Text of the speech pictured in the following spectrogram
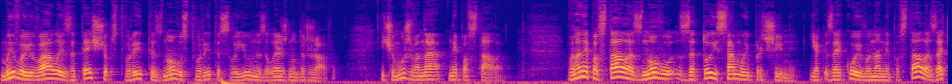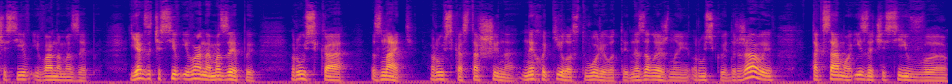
ми воювали за те, щоб створити, знову створити свою незалежну державу. І чому ж вона не повстала? Вона не повстала знову за тої самої причини, як, за якою вона не повстала за часів Івана Мазепи. Як за часів Івана Мазепи руська знать, руська старшина не хотіла створювати незалежної руської держави, так само і за часів е,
